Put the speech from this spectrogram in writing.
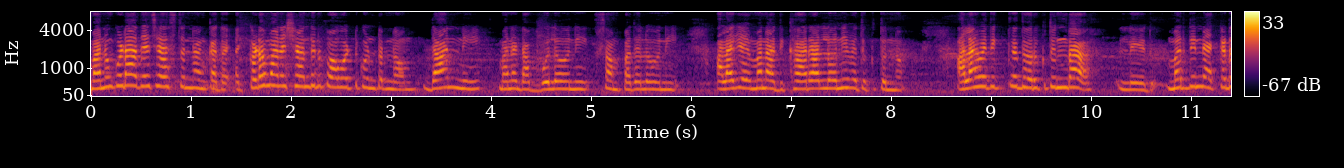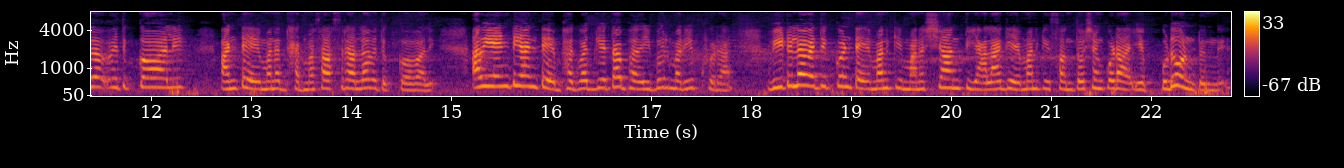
మనం కూడా అదే చేస్తున్నాం కదా. ఎక్కడో మనశ్శాంతిని పోగొట్టుకుంటున్నాం. దాన్ని మన డబ్బులోని సంపదలోని అలాగే మన అధికారాల్లోని వెతుకుతున్నాం. అలా వెతికితే దొరుకుతుందా? లేదు. మరి దీన్ని ఎక్కడ వెతుక్కోవాలి? అంటే మన ధర్మశాస్త్రాల్లో వెతుక్కోవాలి. అవి ఏంటి అంటే భగవద్గీత బైబిల్ మరియు ఖురాన్. వీటిలో వెతుక్కుంటే మనకి మనశ్శాంతి అలాగే మనకి సంతోషం కూడా ఎప్పుడూ ఉంటుంది.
